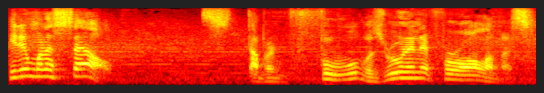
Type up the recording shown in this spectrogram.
He didn't want to sell. Stubborn fool was ruining it for all of us.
